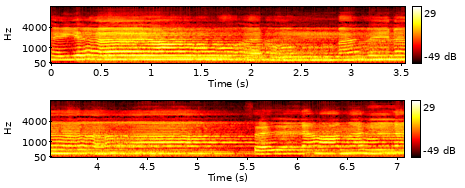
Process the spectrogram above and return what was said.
هيا يا رب هلم بنا. فلنعمل نحن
